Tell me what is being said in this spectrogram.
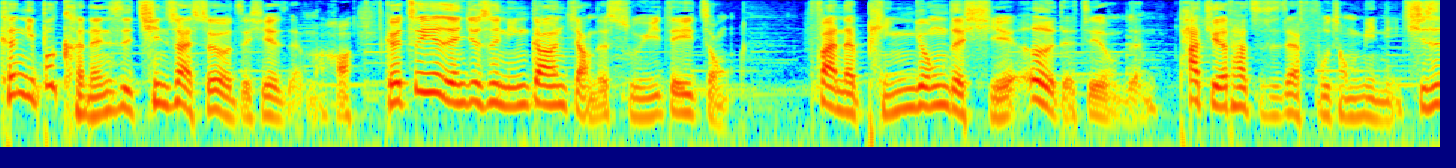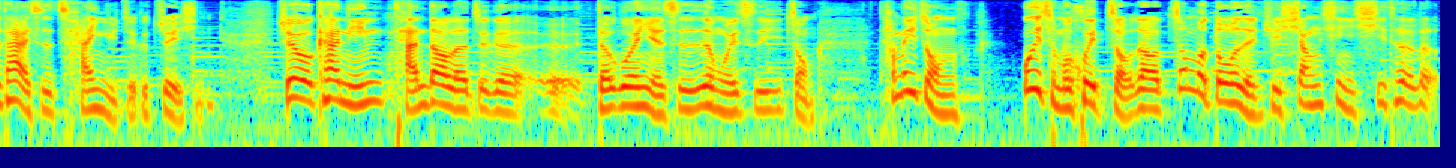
可你不可能是清算所有这些人嘛哈，可这些人就是您刚刚讲的属于这一种。犯了平庸的邪恶的这种人，他觉得他只是在服从命令，其实他也是参与这个罪行。所以我看您谈到了这个，呃，德国人也是认为是一种，他们一种为什么会走到这么多人去相信希特勒，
